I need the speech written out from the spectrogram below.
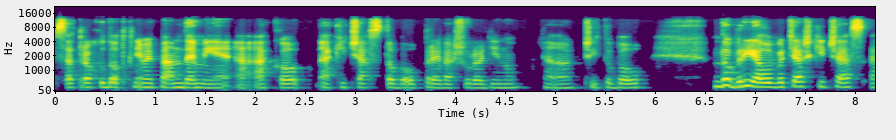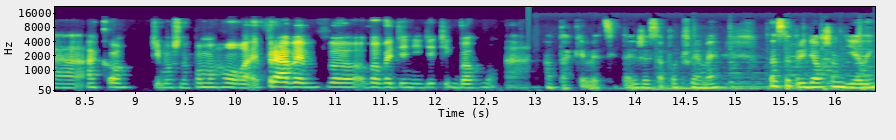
sa trochu dotkneme pandémie a ako, aký čas to bol pre vašu rodinu. Či to bol dobrý alebo ťažký čas a ako ti možno pomohlo aj práve v, vo vedení detí k Bohu a, a také veci. Takže sa počujeme zase pri ďalšom dieli.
